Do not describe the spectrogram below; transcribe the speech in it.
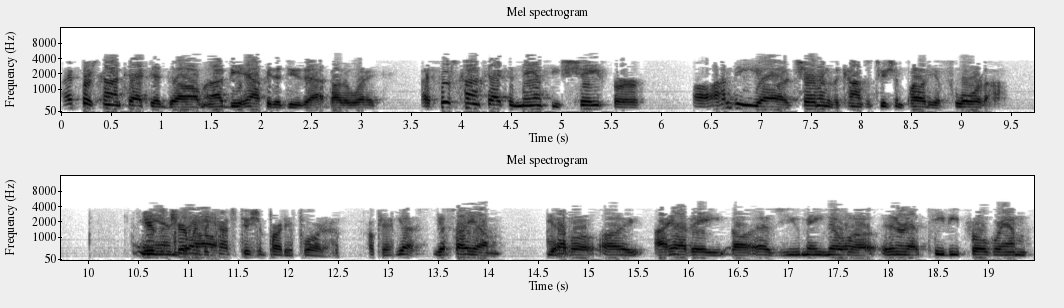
I first contacted, um, and I'd be happy to do that. By the way, I first contacted Nancy Schaefer. Uh, I'm the uh, chairman of the Constitution Party of Florida. You're And, the chairman of uh, the Constitution Party of Florida. Okay. Yes, yes, I am. I have a, I, I have a, uh, as you may know, uh, an internet TV program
